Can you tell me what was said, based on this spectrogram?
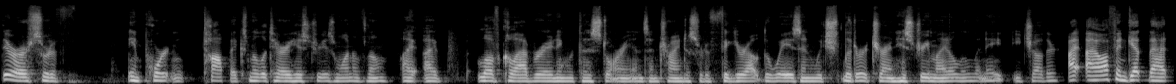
there are sort of important topics. Military history is one of them. I, I love collaborating with the historians and trying to sort of figure out the ways in which literature and history might illuminate each other. I, I often get that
